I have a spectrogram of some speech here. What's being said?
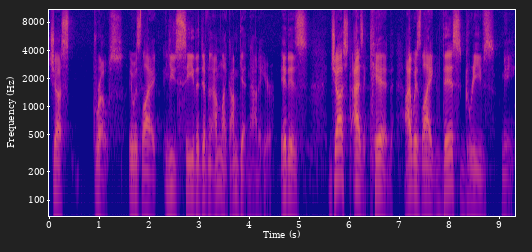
just gross. It was like, you see the difference. I'm like, I'm getting out of here. It is just as a kid, I was like, this grieves me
